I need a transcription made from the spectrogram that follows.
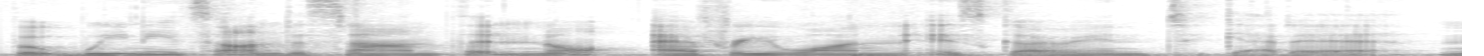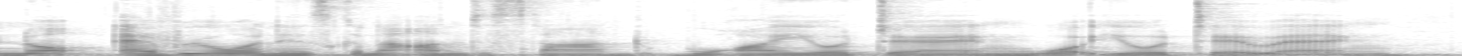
but we need to understand that not everyone is going to get it. Not everyone is going to understand why you're doing what you're doing.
